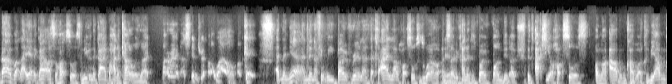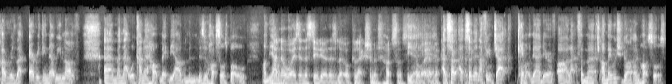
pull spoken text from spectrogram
no, but like, yeah, the guy asked for hot sauce, and even the guy behind the counter was like, "All right, that's interesting. Oh wow, okay." And then yeah, and then I think we both realized that 'cause I love hot sauce as well, and so we kind of just both bonded. Oh, There's actually a hot sauce on our album cover because the album cover is like everything that we love, um, and that will kind of help make the album. And there's a hot sauce bottle on the And album. always in the studio, there's a little collection of hot sauces Yeah, or yeah, whatever. yeah. And so, and so then I think Jack came up with the idea of, oh, like for merch, oh, maybe we should do our own hot sauce.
